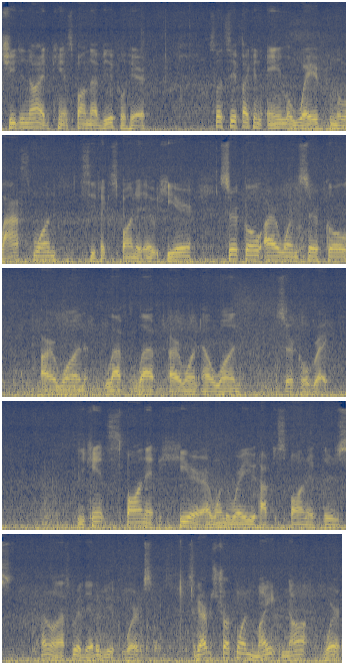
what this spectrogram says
Cheat denied. Can't spawn that vehicle here. So let's see if I can aim away from the last one. See if I can spawn it out here. Circle, R1, circle, R1, left, left, R1, L1, circle, right. You can't spawn it here. I wonder where you have to spawn it if there's... I don't know, that's where the other vehicle works. So garbage truck one might not work.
